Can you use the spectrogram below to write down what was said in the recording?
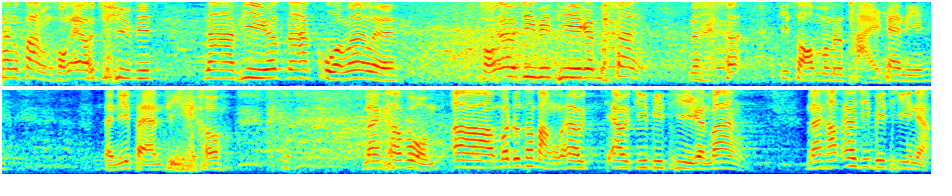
ทางฝั่งของ LGBT หน้าพี่ก็น่ากลัวมากเลย ของ LGBT กันบ้างนะฮะที่ซ้อมมามันผายแค่นี้ แต่นี่แฟนพี่เขานะครับผมมาดูทางฝั่งของ LGBT กันบ้างนะครับ LGBT เนี่ย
